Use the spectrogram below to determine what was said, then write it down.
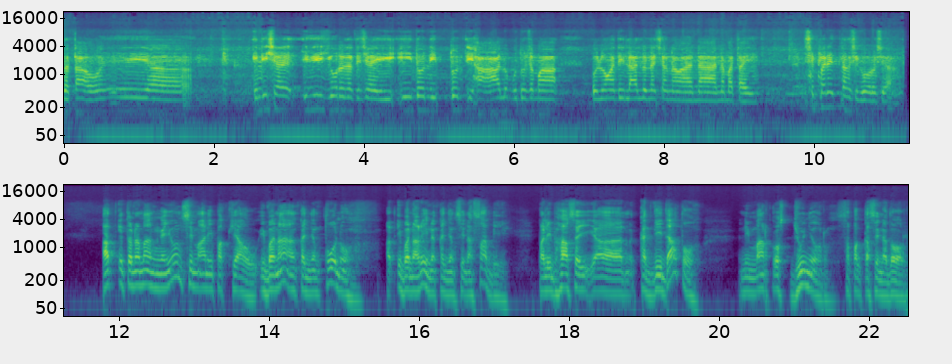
na tao. Eh ah, hindi siya hindi siguro natin siya i, i doon i, doon ihahalo mo doon sa mga kulungan di lalo na siyang na, na, namatay. Separate lang siguro siya. At ito naman ngayon si Manny Pacquiao, iba na ang kanyang tono at iba na rin ang kanyang sinasabi. Palibhas ay ah, kandidato ni Marcos Jr. sa pagkasenador.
